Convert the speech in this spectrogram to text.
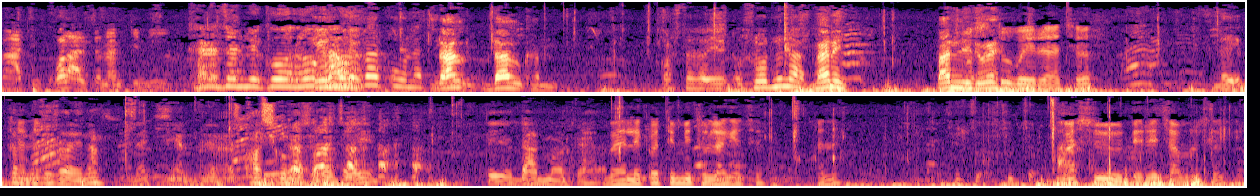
माथि खोलाल्छ नाम्ची नि? खाएर जन्मेको हो दाल दाल खानु कस्तो छ? ए, सोध्नु न। नानी पानी लिनु है कस्तो भइरहेछ? दाइ एकदम मिठो छ होइन? खसीको मासु रहेछ है? त्यही हो दाँतमा अड्का भाइलाई कति मिठो लागेछ होइन? चुच्चो चुच्चो मासु धेरै चाम्रो छ क्या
